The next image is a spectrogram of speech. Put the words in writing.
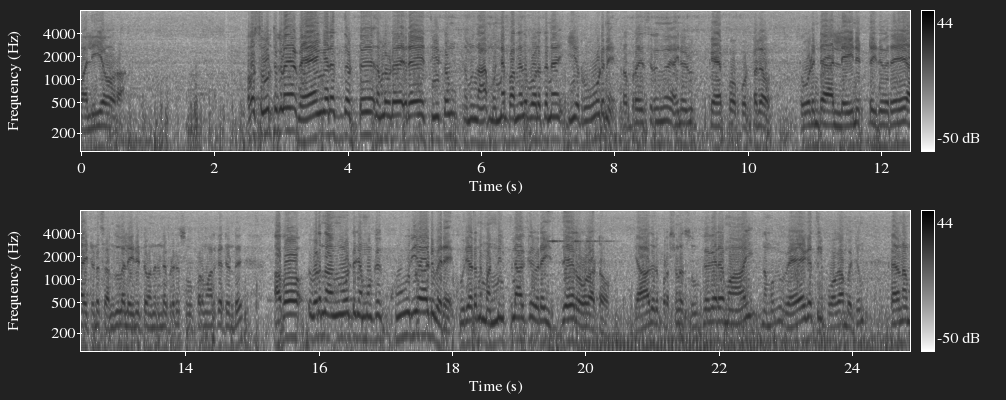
വലിയോറ അപ്പോൾ സുഹൃത്തുക്കളെ വേങ്ങര തൊട്ട് നമ്മളിവിടെ വരെ എത്തിയിട്ടും നമ്മൾ മുന്നേ പറഞ്ഞതുപോലെ തന്നെ ഈ റോഡിന് റബ്ബറൈസറിങ് അതിനൊരു കേപ്പോ പൊട്ടലോ റോഡിന്റെ ആ ലൈനിട്ട് ഇതുവരെ ആയിട്ടുണ്ട്. സെൻട്രലിലെ ലൈനിട്ട് വന്നിട്ടുണ്ട്. ഇവിടെ ഒരു സൂപ്പർ മാർക്കറ്റ് ഉണ്ട്. അപ്പോൾ ഇവിടുന്ന് അങ്ങോട്ട് നമുക്ക് കൂരിയാട് വരെ കൂരിയാടിന് മണ്ണിൽപ്പിലാക്ക് വരെ ഇതേ റോഡാട്ടോ യാതൊരു പ്രശ്നമില്ല സുഖകരമായി നമുക്ക് വേഗത്തിൽ പോകാൻ പറ്റും. കാരണം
